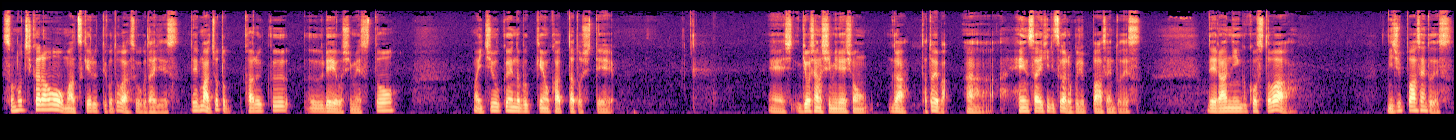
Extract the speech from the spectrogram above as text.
その力をまあつけるってことがすごく大事です。でまあちょっと軽く例を示すと、まあ、1億円の物件を買ったとして、えー、業者のシミュレーションが例えばあ返済比率が60%です。でランニングコストは20%です。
